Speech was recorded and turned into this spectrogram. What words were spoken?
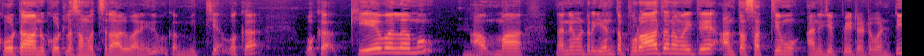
కోటాను కోట్ల సంవత్సరాలు అనేది ఒక మిథ్య ఒక ఒక కేవలము మా దాన్ని ఏమంటారు? ఎంత పురాతనమైతే అంత సత్యము అని చెప్పేటటువంటి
